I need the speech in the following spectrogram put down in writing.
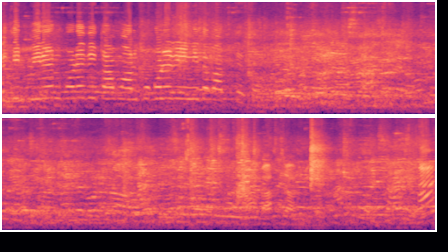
একদিন বিরিয়ানি করে দিতাম অল্প করে নিয়ে নিতে পারতে তো। হ্যাঁ?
